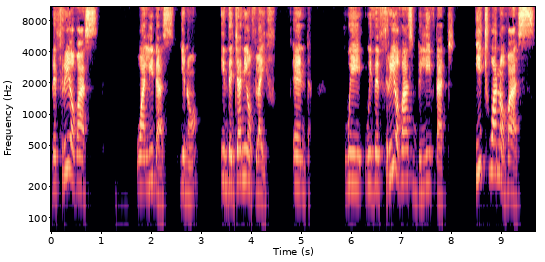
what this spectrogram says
the three of us, were leaders, you know, in the journey of life. And we, with the three of us, believe that each one of us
